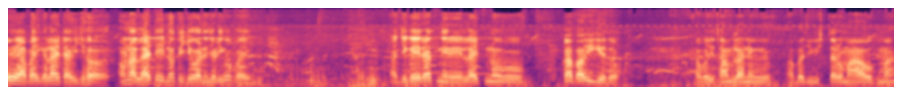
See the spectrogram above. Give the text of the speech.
લે, આ ભાઈ કે લાઈટ આવી જો. હમણાં લાઇટ નહોતી જોવાની જડી હો ભાઈ. આજે ગઈ રાતની લાઇટનો કાપ આવી ગયો તો. આ બાજુ થાંભલાને આ બાજુ વિસ્તારોમાં આવકમાં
